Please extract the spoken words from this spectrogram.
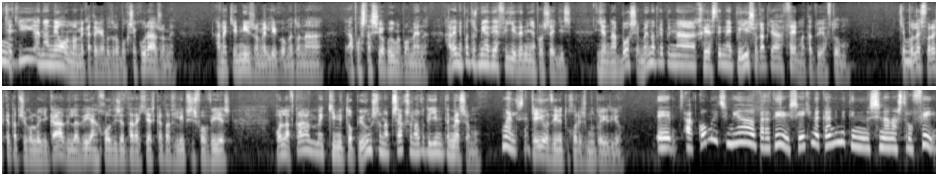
Ναι. Και εκεί ανανεώνομαι κατά κάποιο τρόπο, ξεκουράζομαι. Ανακαινίζομαι λίγο με το να αποστασιοποιούμε από μένα. Αλλά είναι πάντως μια διαφυγή, δεν είναι μια προσέγγιση. Για να μπω σε μένα πρέπει να χρειαστεί να επιλύσω κάποια θέματα του εαυτού μου. Και mm. πολλές φορές και τα ψυχολογικά, δηλαδή αγχώδει ταραχές, καταθλίψεις, φοβίες, όλα αυτά με κινητοποιούν στο να ψάξω να δω τι γίνεται μέσα μου. Μάλιστα. Και η οδύνη του χωρισμού το ίδιο. Ε, ακόμα έτσι μια παρατήρηση έχει να κάνει με την συναναστροφή.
